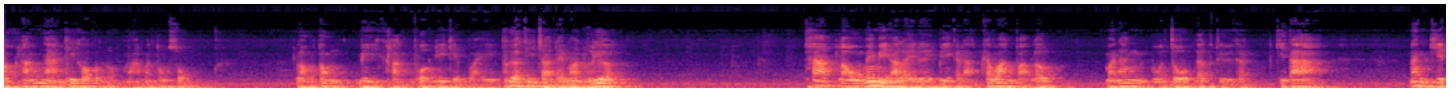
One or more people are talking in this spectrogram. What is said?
บางครั้งงานที่เขากำหนดมามันต้องส่ง เราต้องมีคลังพวกนี้เก็บไว้ เพื่อที่จะได้มาเลือก ถ้าเราไม่มีอะไรเลยมีกระดาษแค่ว่างเปล่าแล้วมานั่งบนโต๊ะแล้วถือกับกีตาร์นั่งคิด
